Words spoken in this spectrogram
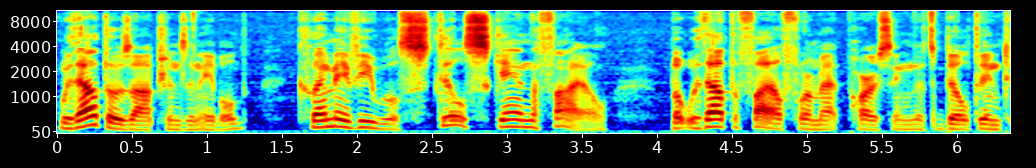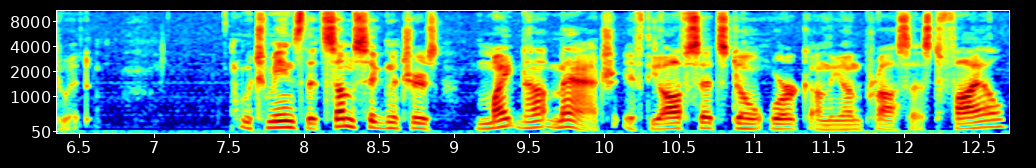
Without those options enabled, ClamAV will still scan the file, but without the file format parsing that's built into it, which means that some signatures might not match if the offsets don't work on the unprocessed file.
